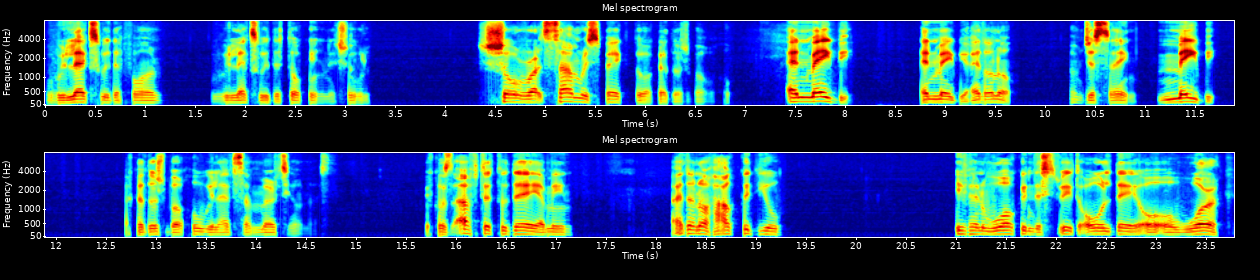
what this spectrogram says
Relax with the phone, relax with the talking in the shul. Show some respect to Akadosh Baruch Hu. And maybe, and maybe, I don't know. I'm just saying, maybe Akadosh Baruch Hu will have some mercy on us. Because after today, I mean, I don't know how could you even walk in the street all day or, or work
